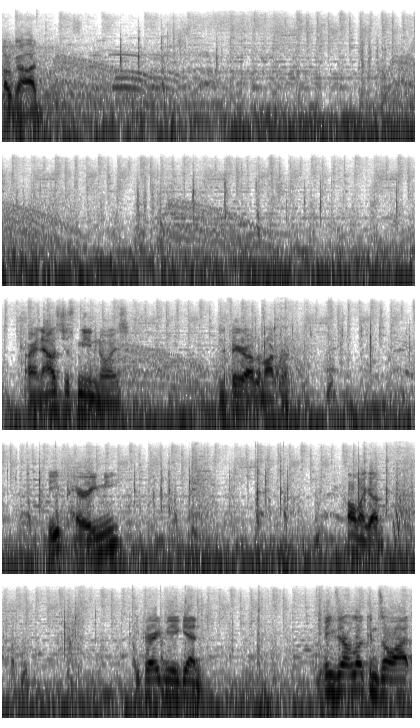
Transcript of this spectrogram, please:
Oh god. Alright, now it's just me and Noise. And figure out a Makron. Did he parry me? Oh my god. He parried me again. Things aren't looking so hot.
